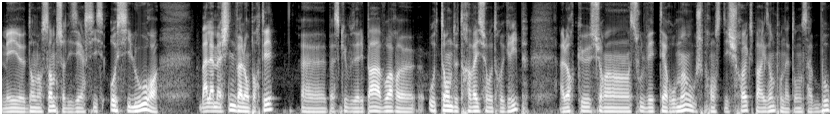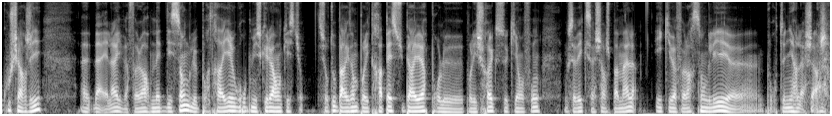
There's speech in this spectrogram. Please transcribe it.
Mais dans l'ensemble, sur des exercices aussi lourds, bah, la machine va l'emporter parce que vous n'allez pas avoir autant de travail sur votre grip. Alors que sur un soulevé de terre roumain, où je prends des shrugs par exemple, on a tendance à beaucoup charger. Euh, bah, là, il va falloir mettre des sangles pour travailler le groupe musculaire en question. Surtout par exemple pour les trapèzes supérieurs, pour, le, pour les shrugs, ceux qui en font, vous savez que ça charge pas mal et qu'il va falloir sangler euh, pour tenir la charge.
